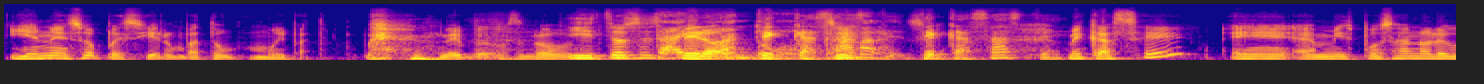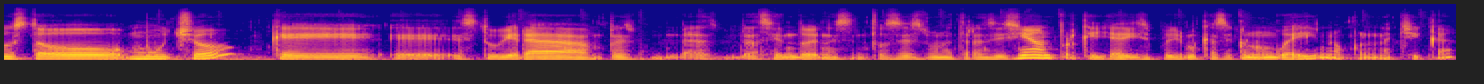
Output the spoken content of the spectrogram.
y en eso, pues sí, era un vato muy vato. No, Y entonces, pero te casaste, sí. te casaste. me casé, eh, a mi esposa no le gustó mucho que eh, estuviera pues haciendo en ese entonces una transición, porque ella dice, pues yo me casé con un güey, no con una chica,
